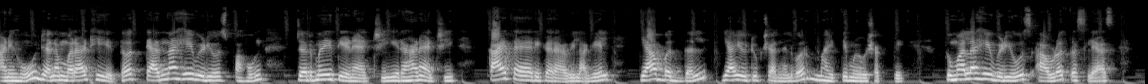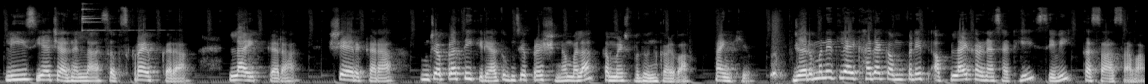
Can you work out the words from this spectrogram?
आणि हो ज्यांना मराठी येतं त्यांना हे व्हिडिओज पाहून जर्मनीत येण्याची राहण्याची काय तयारी करावी लागेल याबद्दल या यूट्यूब चॅनलवर माहिती मिळू शकते. तुम्हाला हे व्हिडिओज आवडत असल्यास प्लीज या चॅनलला सबस्क्राईब करा लाईक करा शेअर करा. तुमच्या प्रतिक्रिया तुमचे प्रश्न मला कमेंट्समधून कळवा. थँक्यू जर्मनीतल्या एखाद्या कंपनीत अप्लाय करण्यासाठी सीव्ही कसा असावा?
